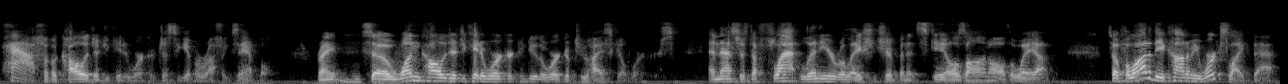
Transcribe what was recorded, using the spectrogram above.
half of a college educated worker, just to give a rough example, right? Mm-hmm. So one college educated worker can do the work of two high skilled workers, and that's just a flat linear relationship, and it scales on all the way up. So if a lot of the economy works like that,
